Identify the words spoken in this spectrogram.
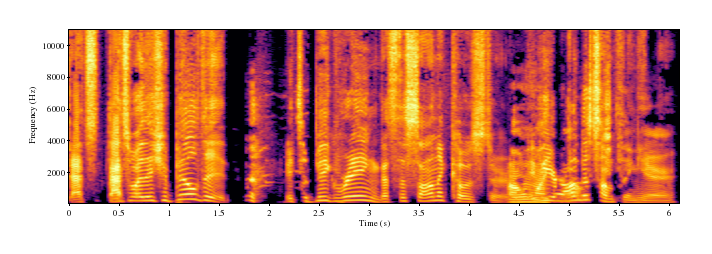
That's that's why they should build it. It's a big ring. That's the Sonic coaster. Oh Maybe you're onto something here.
